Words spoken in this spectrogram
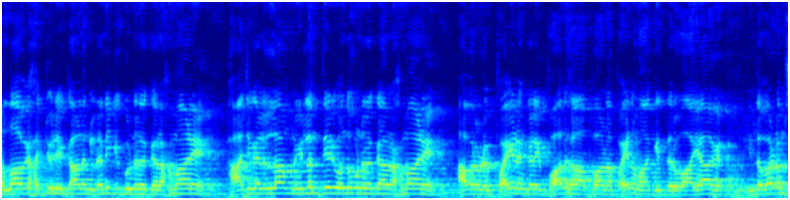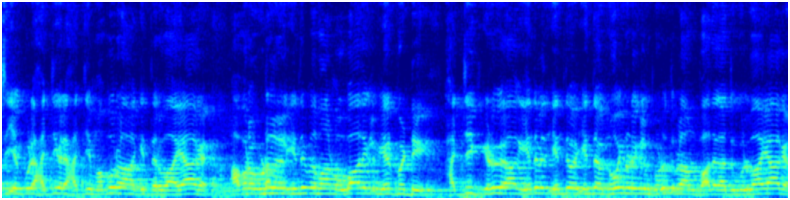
அல்லாவை ஹஜ்ஜுடைய காலங்கள் நெருங்கிக் கொண்டிருக்கிற ரஹ்மானே ஹாஜிகள் எல்லாம் இல்லம் தேடி வந்து கொண்டிருக்கிற ரஹ்மானே அவருடைய பயணங்களை பா பாதுகாப்பான பயணமாக்கி தருவாயாக. இந்த வருடம் செய்யக்கூடிய ஹஜ்ஜிகளை ஹஜ்ஜி மபூராக்கி தருவாயாக. அவர்கள் உடல்கள் எந்த விதமான உபாதைகளும் ஏற்பட்டு ஹஜ்ஜிக்கு இடையாக எந்த வித- எந்த எந்த நோய் நொடிகளும் கொடுத்து விடாமல் பாதுகாத்துக் கொள்வாயாக.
